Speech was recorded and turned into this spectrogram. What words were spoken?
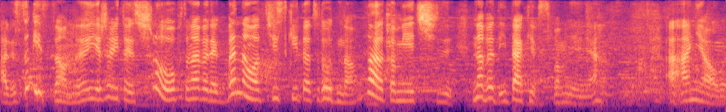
Ale z drugiej strony, jeżeli to jest ślub, to nawet jak będą odciski, to trudno. Warto mieć nawet i takie wspomnienia. A anioły?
